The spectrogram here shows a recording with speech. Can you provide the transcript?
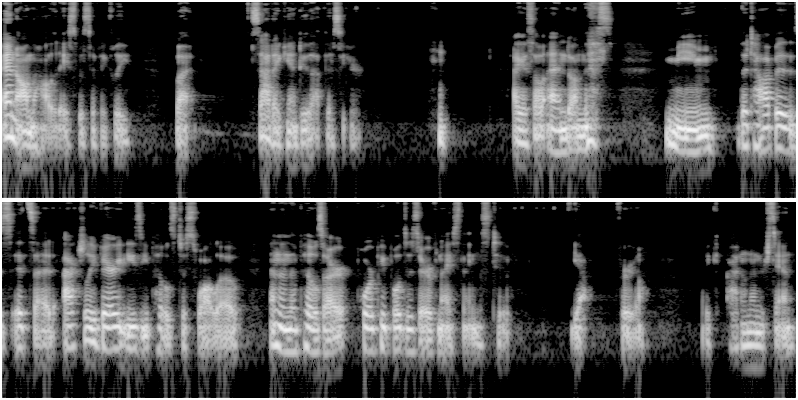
and on the holiday specifically. But sad I can't do that this year. I guess I'll end on this meme. The top is it said, actually, very easy pills to swallow. And then the pills are, poor people deserve nice things too. Yeah, for real. Like, I don't understand.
